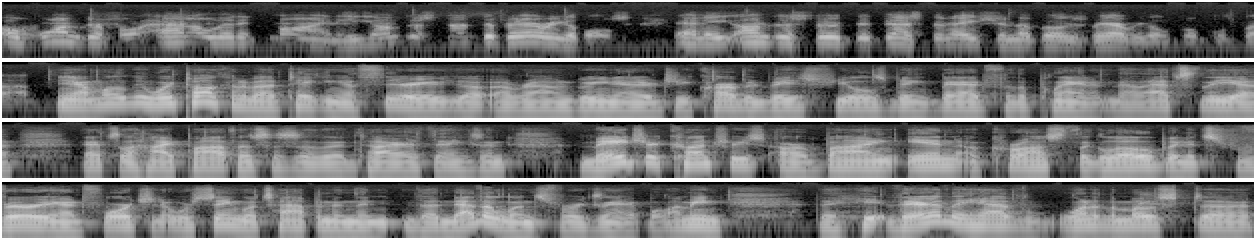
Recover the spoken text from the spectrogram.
a wonderful analytic mind. He understood the variables and he understood the destination of those variables, Bob. Yeah, well, we're talking about taking a theory uh, around green energy, carbon-based fuels being bad for the planet. Now, that's the uh, that's the hypothesis of the entire things, and major countries are buying in across the globe, and it's very unfortunate. We're seeing what's happened in the, the Netherlands, for example. I mean, the, there they have one of the most uh,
